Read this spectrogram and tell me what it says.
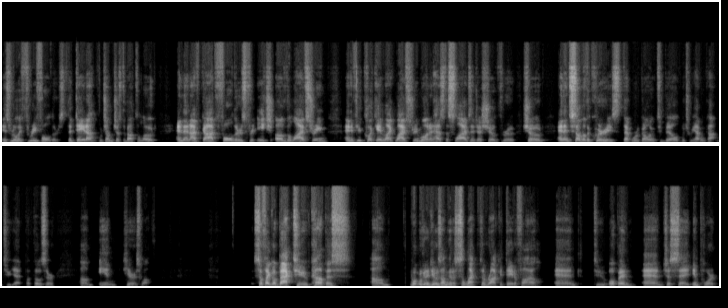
is really three folders the data, which I'm just about to load, and then I've got folders for each of the live stream. And if you click in like live stream one, it has the slides I just showed through, showed, and then some of the queries that we're going to build, which we haven't gotten to yet, but those are um, in here as well. So if I go back to Compass, um, what we're going to do is I'm going to select the Rocket data file and to open and just say import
